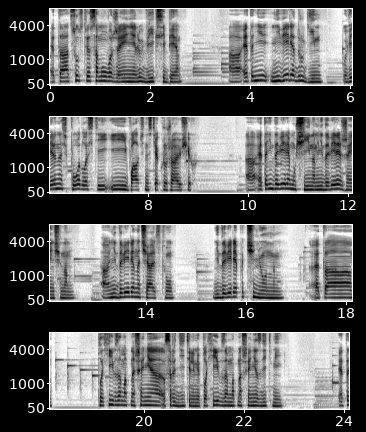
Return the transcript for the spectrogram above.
это отсутствие самоуважения, любви к себе, это не, неверие другим, уверенность в подлости и волчности окружающих, а, это недоверие мужчинам, недоверие женщинам, а, недоверие начальству, недоверие подчиненным, это плохие взаимоотношения с родителями, плохие взаимоотношения с детьми. Это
